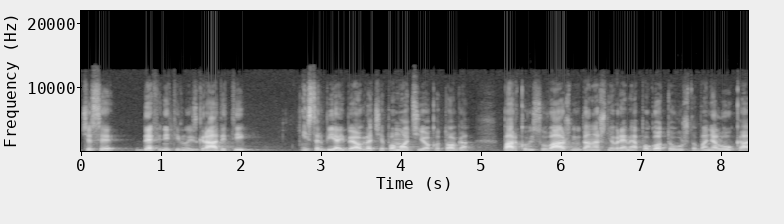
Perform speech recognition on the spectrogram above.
će se definitivno izgraditi i Srbija i Beograd će pomoći oko toga. Parkovi su važni u današnje vreme, a pogotovo što Banja Luka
